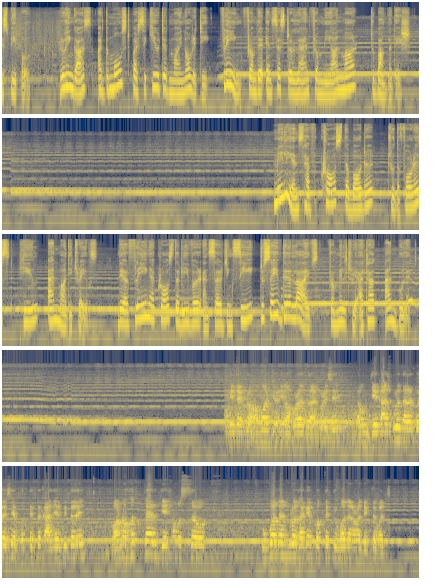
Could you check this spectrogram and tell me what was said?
Buddhist people. Rohingyas are the most persecuted minority fleeing from their ancestral land from Myanmar to Bangladesh. Millions have crossed the border through the forest, hill, and muddy trails. They are fleeing across the river and surging sea to save their lives from military attack and bullet. করেছে এবং যে কাজগুলো তারা করেছে প্রত্যেকটা কাজের ভিতরে গণহত্যার যে সমস্ত উপাদানগুলো থাকে প্রত্যেকটি উপাদান আমরা দেখতে পাচ্ছি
